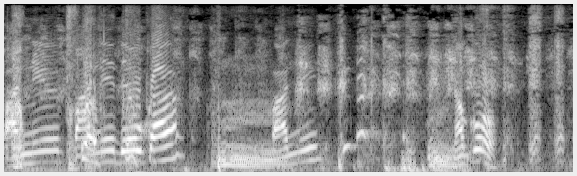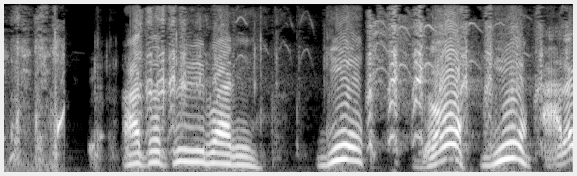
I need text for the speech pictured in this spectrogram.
पाणी पाणी देऊ का? पाणी? नको. आता तुझी बारी. घे. अरे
